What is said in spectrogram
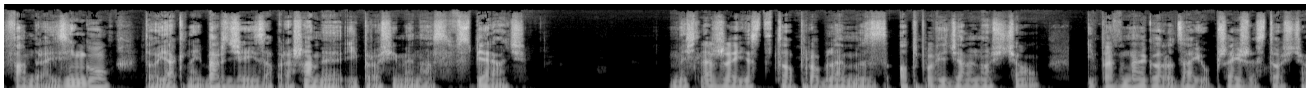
fundraisingu, to jak najbardziej zapraszamy i prosimy nas wspierać. Myślę, że jest to problem z odpowiedzialnością i pewnego rodzaju przejrzystością,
